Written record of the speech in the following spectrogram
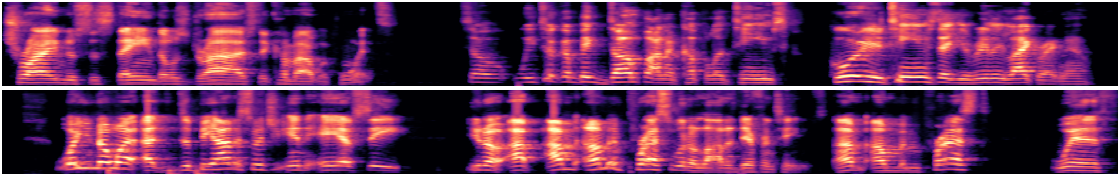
trying to sustain those drives to come out with points. So we took a big dump on a couple of teams. Who are your teams that you really like right now? Well, you know what? Uh, to be honest with you, in the AFC, you know, I, I'm I'm impressed with a lot of different teams. I'm I'm impressed with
